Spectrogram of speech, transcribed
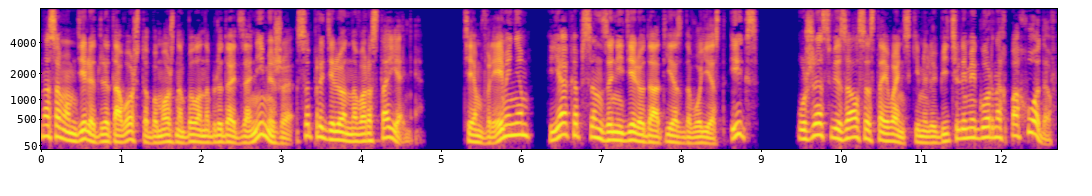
На самом деле для того, чтобы можно было наблюдать за ними же с определенного расстояния. Тем временем Якобсон за неделю до отъезда в уезд X уже связался с тайваньскими любителями горных походов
